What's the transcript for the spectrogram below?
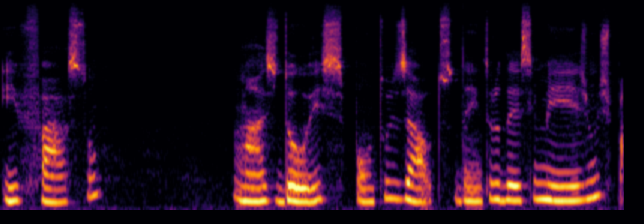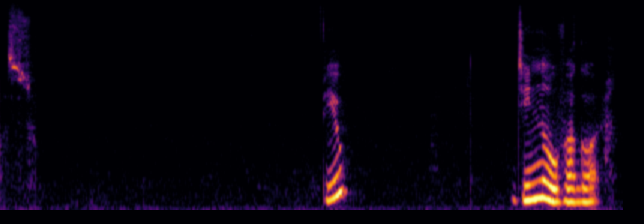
E faço mais dois pontos altos dentro desse mesmo espaço. Viu? De novo agora.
